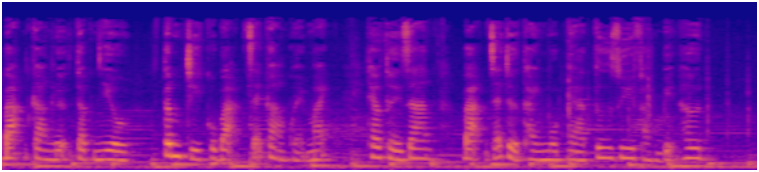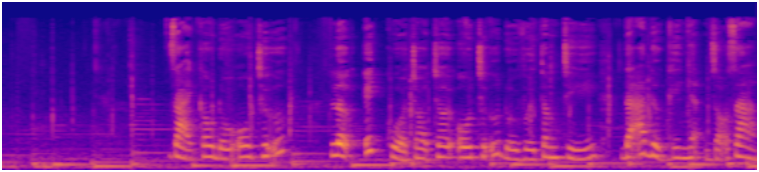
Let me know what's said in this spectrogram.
Bạn càng luyện tập nhiều, tâm trí của bạn sẽ càng khỏe mạnh. Theo thời gian, bạn sẽ trở thành một nhà tư duy phản biện hơn. Giải câu đố ô chữ Lợi ích của trò chơi ô chữ đối với tâm trí đã được ghi nhận rõ ràng.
